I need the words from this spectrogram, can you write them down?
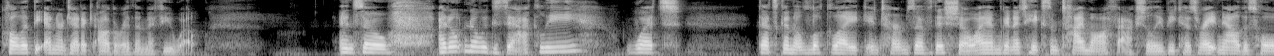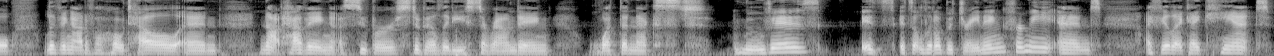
Call it the energetic algorithm, if you will. And so I don't know exactly what that's going to look like in terms of this show. I am going to take some time off actually, because right now, this whole living out of a hotel and not having a super stability surrounding what the next move is, it's, it's a little bit draining for me. And I feel like I can't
